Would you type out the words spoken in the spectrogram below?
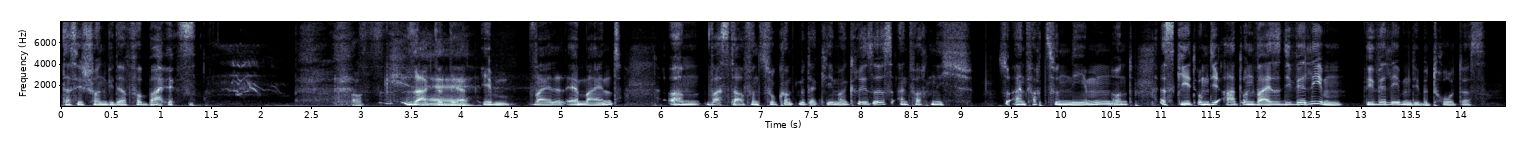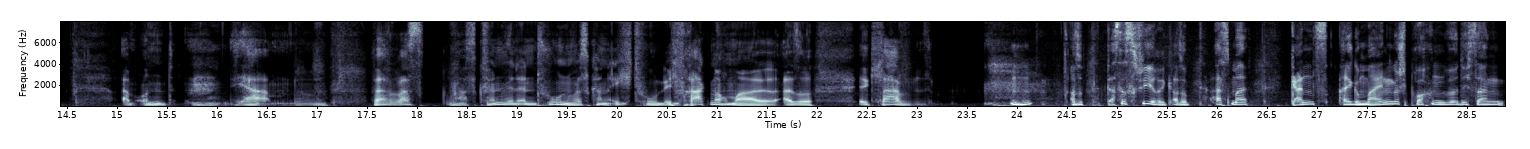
dass sie schon wieder vorbei ist. Okay. Sagte der eben, weil er meint, ähm, was da auf uns zukommt mit der Klimakrise, ist einfach nicht so einfach zu nehmen. Und es geht um die Art und Weise, die wir leben wie wir leben, die bedroht ist. Ähm, und ja, was, was können wir denn tun? Was kann ich tun? Ich frage nochmal. Also äh, klar. Mhm. Also das ist schwierig. Also erstmal ganz allgemein gesprochen würde ich sagen,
